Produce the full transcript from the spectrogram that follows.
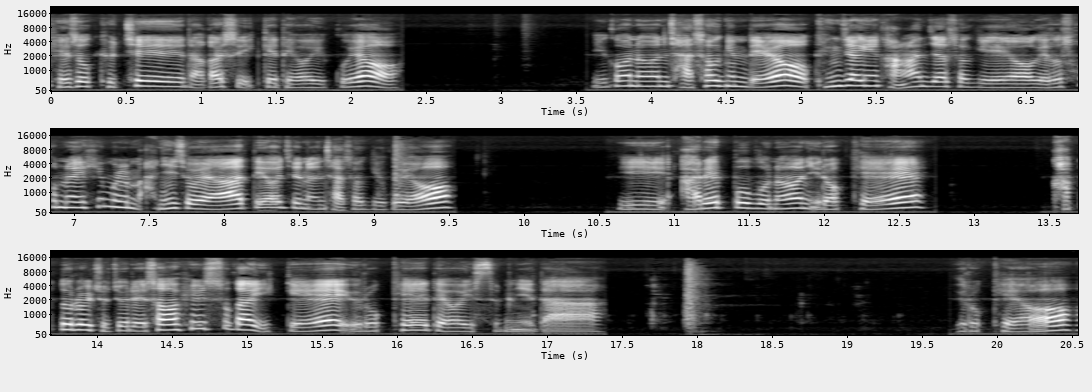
계속 교체해 나갈 수 있게 되어 있고요. 이거는 자석인데요. 굉장히 강한 자석이에요. 그래서 손에 힘을 많이 줘야 떼어지는 자석이고요. 이 아랫부분은 이렇게 각도를 조절해서 휠 수가 있게 이렇게 되어 있습니다. 이렇게요.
